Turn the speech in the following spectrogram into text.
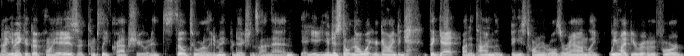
No, you make a good point. It is a complete crapshoot, and it's still too early to make predictions on that. And yeah, you, you just don't know what you're going to get, to get by the time the Big East tournament rolls around. Like we might be rooting for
